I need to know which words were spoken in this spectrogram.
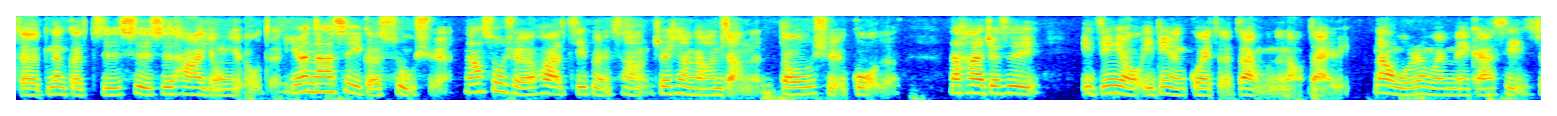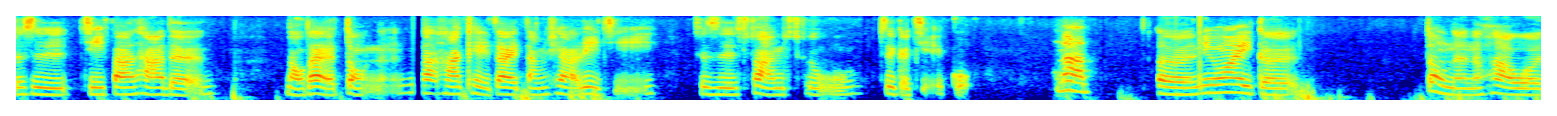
的那个知识是他拥有的，因为那是一个数学。那数学的话，基本上就像刚刚讲的，都学过了。那他就是已经有一定的规则在我们的脑袋里。那我认为 Megasys 就是激发他的脑袋的动能，让他可以在当下立即就是算出这个结果。那呃，另外一个动能的话，我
